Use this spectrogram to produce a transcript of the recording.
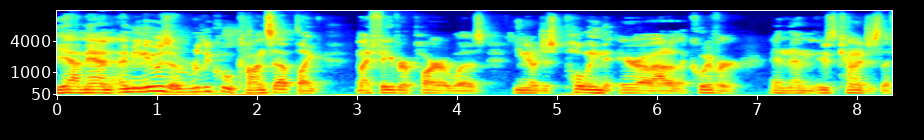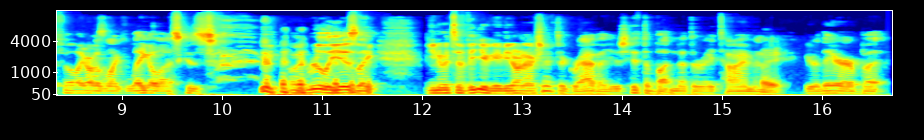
Yeah, man. I mean, it was a really cool concept. Like, my favorite part was, you know, just pulling the arrow out of the quiver. And then it was kind of just, I felt like I was like Legolas because it really is like, you know, it's a video game. You don't actually have to grab it. You just hit the button at the right time and Right. you're there. But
